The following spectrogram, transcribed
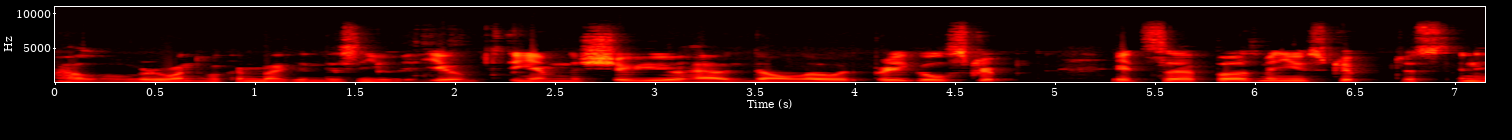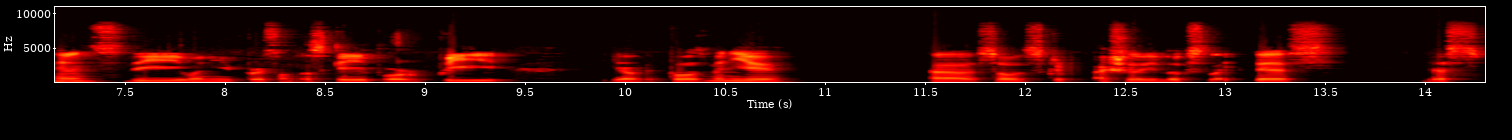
Hello everyone, welcome back to this new video. Today I'm to show you how to download pretty cool script. It's a pause menu script, just enhance the when you press on escape or P, you have the pause menu. Uh, so the script actually looks like this. Just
